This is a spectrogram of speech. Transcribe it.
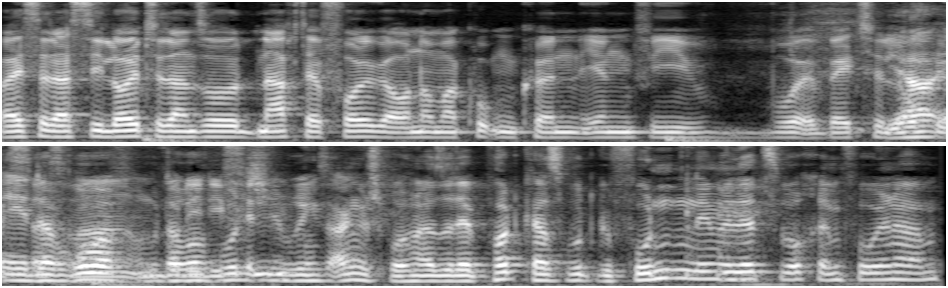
Weißt du, dass die Leute dann so nach der Folge auch nochmal gucken können, irgendwie, wo, welche Ja, Locals ey, das darauf, waren und darauf die die wurde ich finden. übrigens angesprochen. Also der Podcast wurde gefunden, den wir letzte Woche empfohlen haben.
